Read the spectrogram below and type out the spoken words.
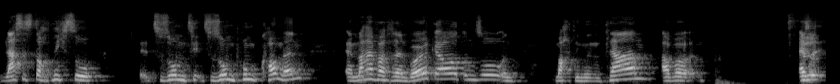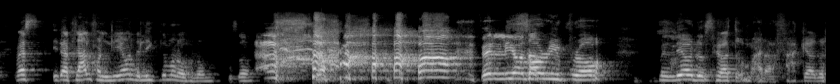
lass es doch nicht so äh, zu so einem, zu so einem Punkt kommen. Äh, mach einfach dein Workout und so und mach dir einen Plan, aber also, weißt der Plan von Leon, der liegt immer noch rum. So. Wenn Leon Sorry, Bro. Wenn Leon das hört, du Motherfucker.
